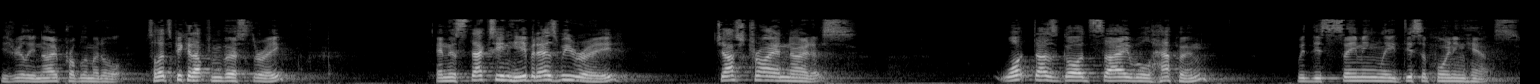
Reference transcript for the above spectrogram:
is really no problem at all. So let's pick it up from verse 3. And there's stacks in here, but as we read, just try and notice what does God say will happen with this seemingly disappointing house?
